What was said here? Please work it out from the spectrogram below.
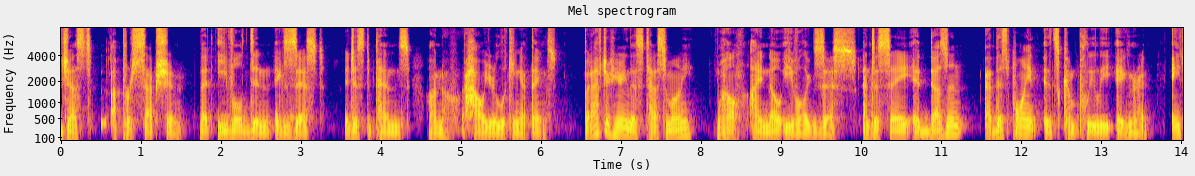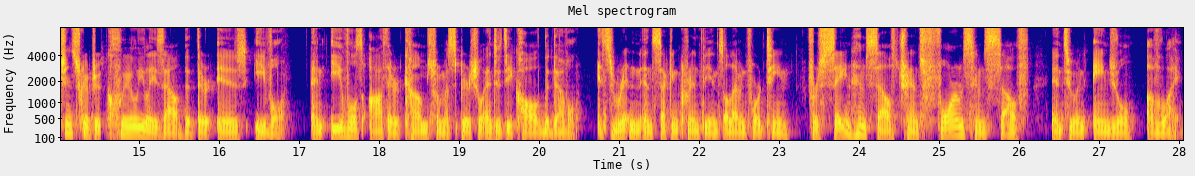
just a perception, that evil didn't exist. It just depends on how you're looking at things. But after hearing this testimony, well, I know evil exists. And to say it doesn't, at this point, it's completely ignorant. Ancient scripture clearly lays out that there is evil, and evil's author comes from a spiritual entity called the devil. It's written in 2 Corinthians 11:14, "For Satan himself transforms himself into an angel of light."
